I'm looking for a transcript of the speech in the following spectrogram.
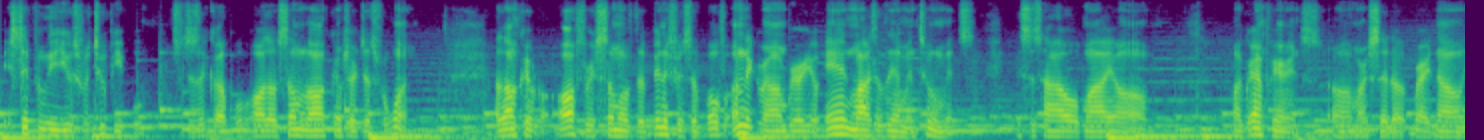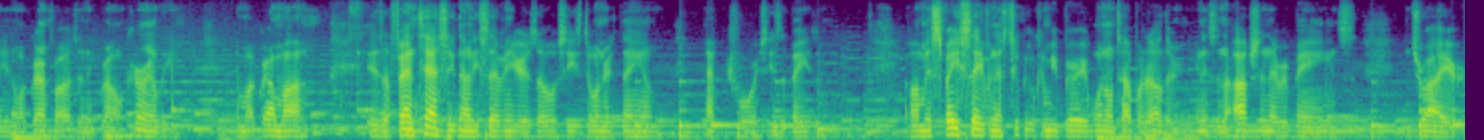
It's typically used for two people, such as a couple, although some lawn crypts are just for one. A lawn crypt offers some of the benefits of both underground burial and mausoleum entombments. This is how my um, my grandparents um, are set up right now. You know, my grandfather's in the ground currently, and my grandma is a fantastic 97 years old. She's doing her thing. I'm happy for her. She's amazing. Um, it's space saving as two people can be buried one on top of the other, and it's an option that remains drier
